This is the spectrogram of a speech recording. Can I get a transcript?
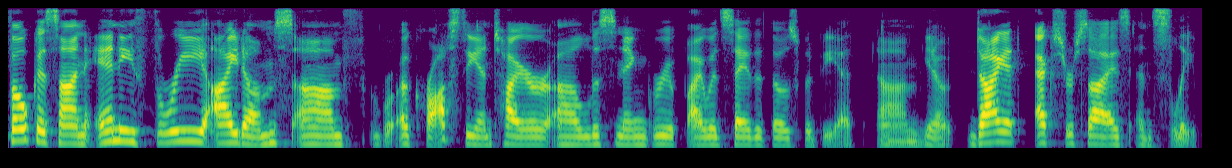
focus on any three items um, f- across the entire uh, listening group, I would say that those would be it. Um, you know, diet, exercise, and sleep.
